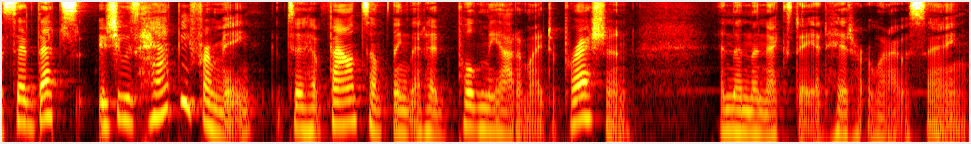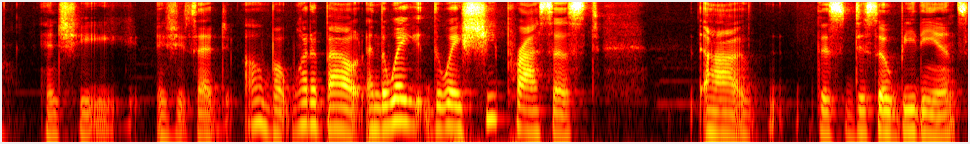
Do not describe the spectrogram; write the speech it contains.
said that's she was happy for me to have found something that had pulled me out of my depression and then the next day it hit her what I was saying and she she said oh but what about and the way the way she processed uh, this disobedience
